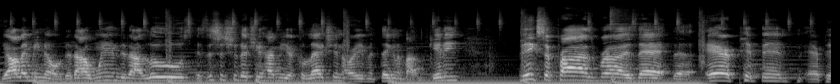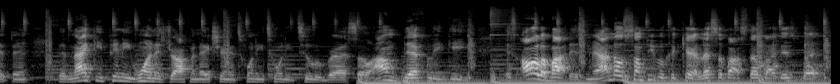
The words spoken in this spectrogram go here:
Y'all let me know. Did I win? Did I lose? Is this a shoe that you have in your collection or even thinking about getting? Big surprise, bro, is that the Air Pippen, Air Pippen, the Nike Penny 1 is dropping next year in 2022, bro. So I'm definitely geek. It's all about this, man. I know some people could care less about stuff like this, but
